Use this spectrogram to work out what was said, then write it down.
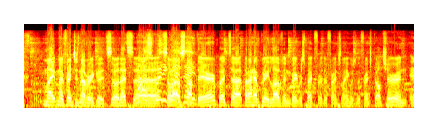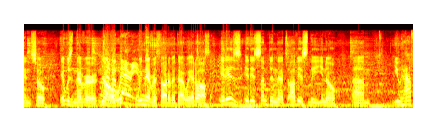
my, my French is not very good. So that's That was uh, pretty so I'll stop Dave. there. But uh, but I have great love and great respect for the French language and the French culture, and, and so it was never no never a barrier. we never thought of it that way at all. awesome. It is it is something that's obviously you know. Um, you have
